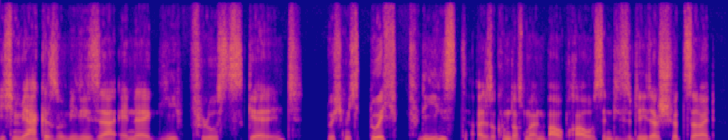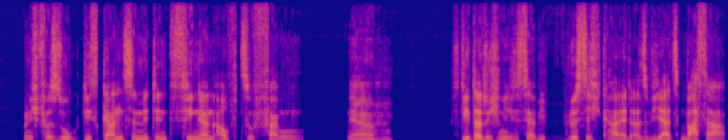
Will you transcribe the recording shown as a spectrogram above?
ich merke so, wie dieser Energiefluss Geld durch mich durchfließt, also kommt aus meinem Bauch raus in diese Lederschürze rein. Und ich versuche, dies Ganze mit den Fingern aufzufangen. Ja. Mhm. Es geht natürlich nicht. Es ist ja wie Flüssigkeit, also wie als Wasser.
